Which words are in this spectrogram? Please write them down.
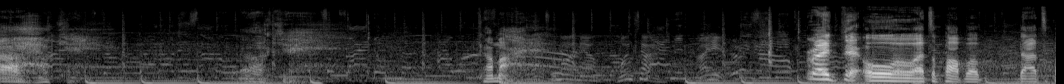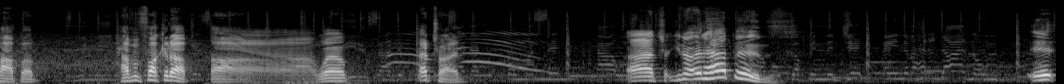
Ah, okay. Okay. Come on. Right there. Oh, that's a pop up. That's a pop up. Have him fuck it up. Ah, well, I tried. I tr- you know, it happens. It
